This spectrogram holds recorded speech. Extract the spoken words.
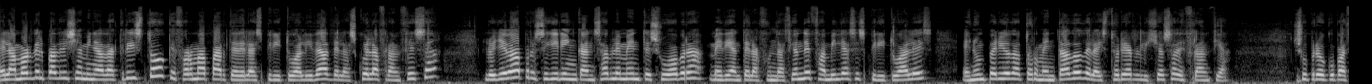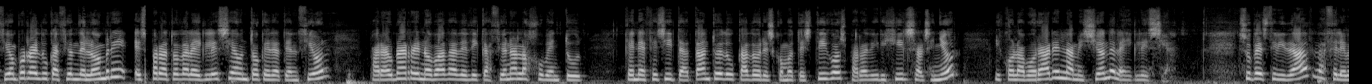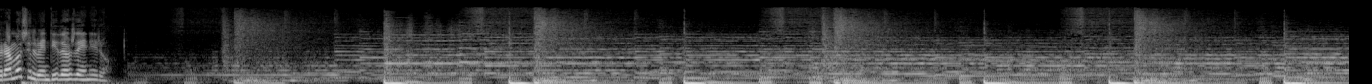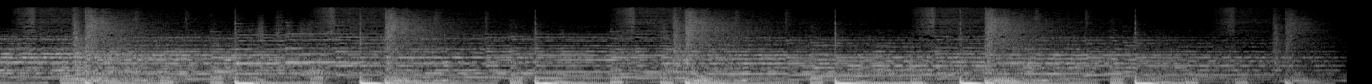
el amor del Padre Chaminade a Cristo, que forma parte de la espiritualidad de la escuela francesa, lo lleva a proseguir incansablemente su obra mediante la fundación de familias espirituales en un periodo atormentado de la historia religiosa de Francia. Su preocupación por la educación del hombre es para toda la Iglesia un toque de atención para una renovada dedicación a la juventud, que necesita tanto educadores como testigos para dirigirse al Señor y colaborar en la misión de la Iglesia. Su festividad la celebramos el 22 de enero.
